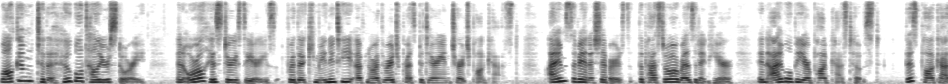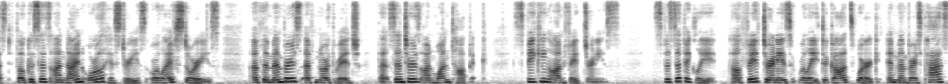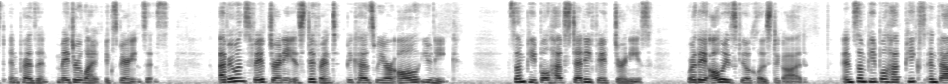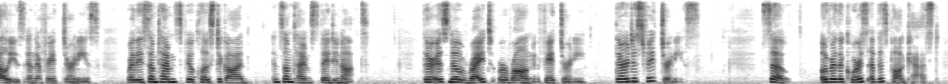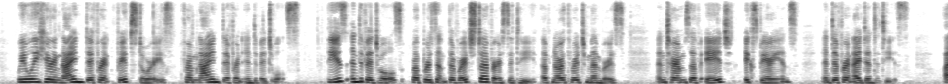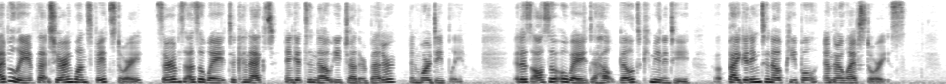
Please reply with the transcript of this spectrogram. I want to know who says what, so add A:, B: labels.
A: Welcome to the Who Will Tell Your Story, an oral history series for the Community of Northridge Presbyterian Church podcast. I am Savannah Shivers, the pastoral resident here, and I will be your podcast host. This podcast focuses on nine oral histories or life stories of the members of Northridge that centers on one topic speaking on faith journeys. Specifically, how faith journeys relate to God's work in members' past and present major life experiences. Everyone's faith journey is different because we are all unique. Some people have steady faith journeys where they always feel close to God, and some people have peaks and valleys in their faith journeys where they sometimes feel close to God and sometimes they do not. There is no right or wrong faith journey, there are just faith journeys. So, over the course of this podcast, we will hear nine different faith stories from nine different individuals. These individuals represent the rich diversity of Northridge members in terms of age, experience, and different identities. I believe that sharing one's faith story serves as a way to connect and get to know each other better and more deeply. It is also a way to help build community by getting to know people and their life stories.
